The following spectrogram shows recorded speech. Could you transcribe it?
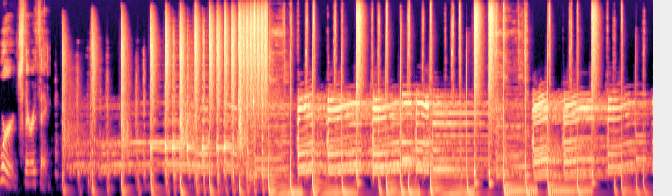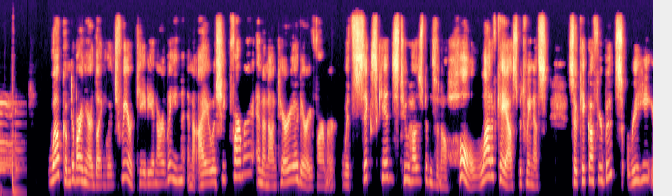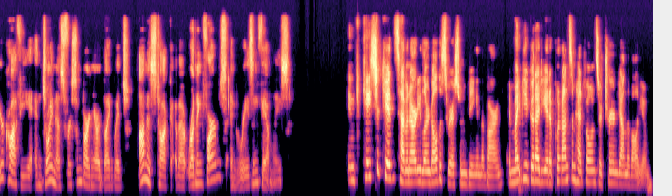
Words, they're a thing. Welcome to Barnyard Language. We are Katie and Arlene, an Iowa sheep farmer and an Ontario dairy farmer, with six kids, two husbands, and a whole lot of chaos between us. So kick off your boots, reheat your coffee, and join us for some Barnyard Language. Honest talk about running farms and raising families. In case your kids haven't already learned all the swears from being in the barn, it might be a good idea to put on some headphones or turn down the volume.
